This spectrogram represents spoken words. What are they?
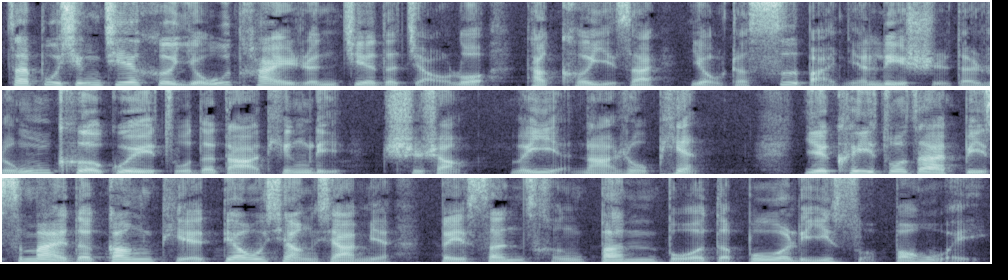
在步行街和犹太人街的角落，他可以在有着四百年历史的容克贵族的大厅里吃上维也纳肉片，也可以坐在俾斯麦的钢铁雕像下面，被三层斑驳的玻璃所包围。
